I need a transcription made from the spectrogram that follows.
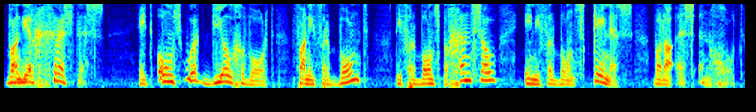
Want deur Christus het ons ook deel geword van die verbond, die verbondsbeginsel en die verbondskennis wat daar is in God.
